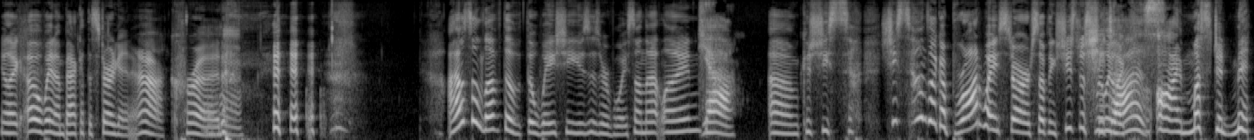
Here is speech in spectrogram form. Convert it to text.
You're like, oh wait, I'm back at the start again. Ah, crud. Mhm. I also love the the way she uses her voice on that line. Yeah, Um, because she she sounds like a Broadway star or something. She's just She really does. like, I must admit,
